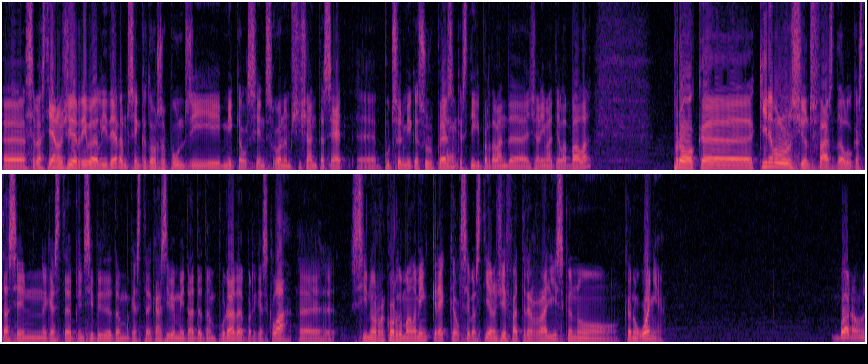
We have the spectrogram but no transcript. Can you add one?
Uh, Sebastián Ogier arriba líder amb 114 punts i Mikkelsen segon amb 67. Uh, potser una mica sorpresa Sí. que estigui per davant de Janimat i Latbala. Però que, quina valoració ens fas de lo que està sent aquesta principi de aquesta quasi bé meitat de temporada? Perquè, és clar, eh, si no recordo malament, crec que el Sebastián Ogier fa tres ratllis que no, que no guanya. Bueno,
